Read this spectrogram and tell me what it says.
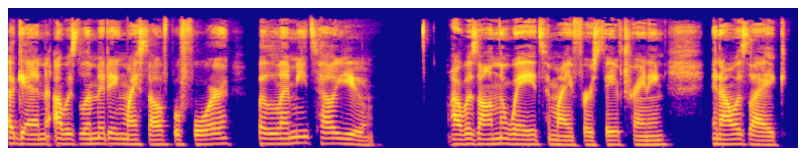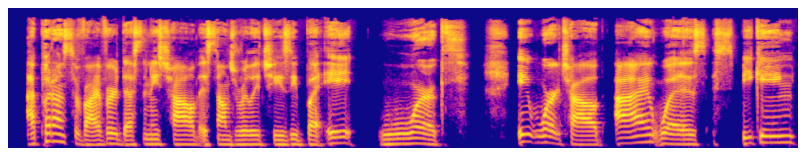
again, I was limiting myself before, but let me tell you, I was on the way to my first day of training and I was like, I put on Survivor Destiny's Child. It sounds really cheesy, but it worked. It worked, child. I was speaking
